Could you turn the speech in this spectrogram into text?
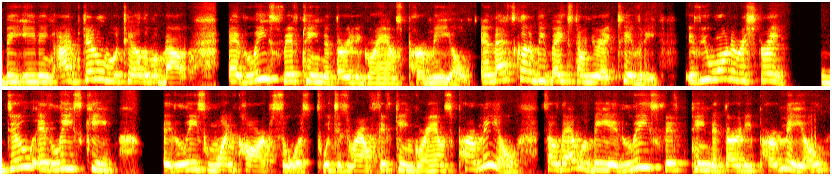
be eating, I generally would tell them about at least 15 to 30 grams per meal. And that's going to be based on your activity. If you want to restrict, do at least keep at least one carb source, which is around 15 grams per meal. So that would be at least 15 to 30 per meal,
